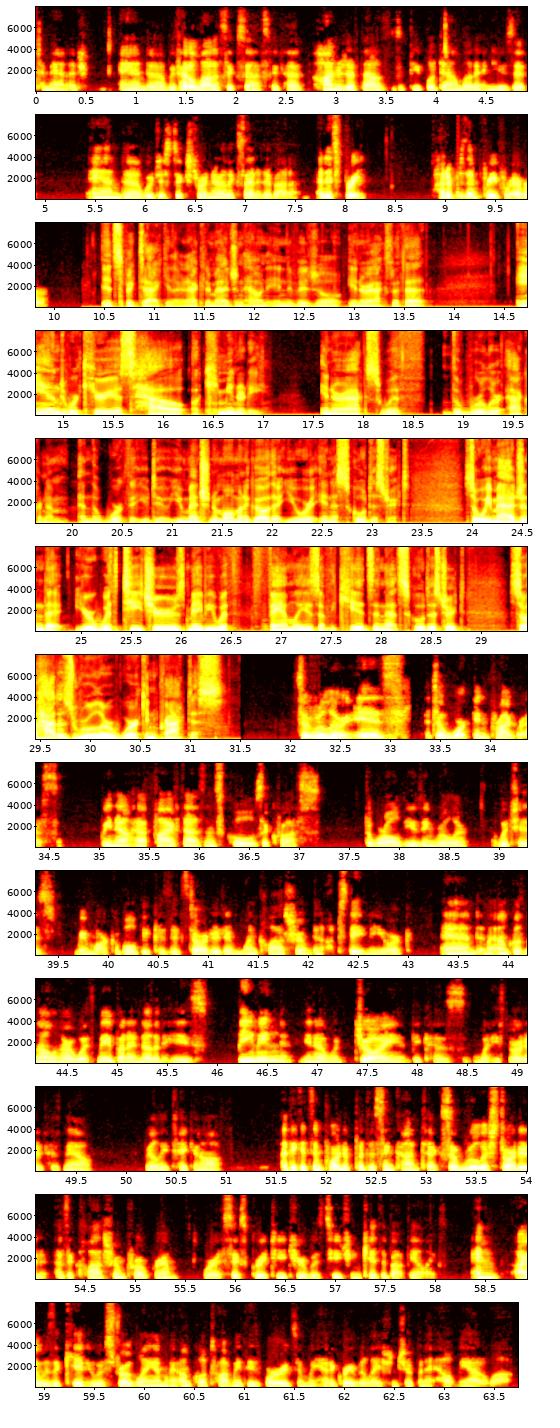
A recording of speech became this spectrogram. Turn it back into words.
to manage. And uh, we've had a lot of success. We've had hundreds of thousands of people download it and use it. And uh, we're just extraordinarily excited about it. And it's free, 100% free forever. It's spectacular. And I can imagine how an individual interacts with that. And we're curious how a community interacts with the ruler acronym and the work that you do. You mentioned a moment ago that you were in a school district. So we imagine that you're with teachers, maybe with families of the kids in that school district. So how does ruler work in practice? So ruler is it's a work in progress. We now have 5,000 schools across the world using ruler, which is remarkable because it started in one classroom in upstate New York. And my uncle's no longer with me, but I know that he's beaming, you know, with joy because what he started has now really taken off. I think it's important to put this in context. So, Ruler started as a classroom program where a sixth grade teacher was teaching kids about feelings. And I was a kid who was struggling, and my uncle taught me these words, and we had a great relationship, and it helped me out a lot.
